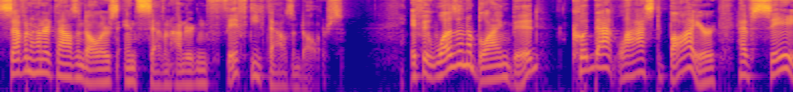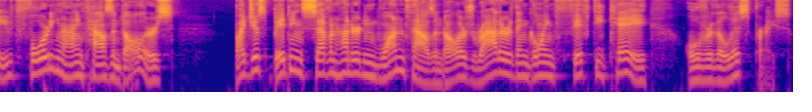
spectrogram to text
$700,000, and $750,000. If it wasn't a blind bid, could that last buyer have saved $49,000 by just bidding $701,000 rather than going 50K over the list price?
